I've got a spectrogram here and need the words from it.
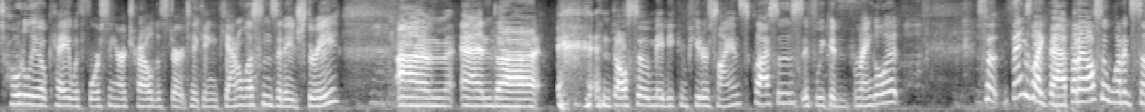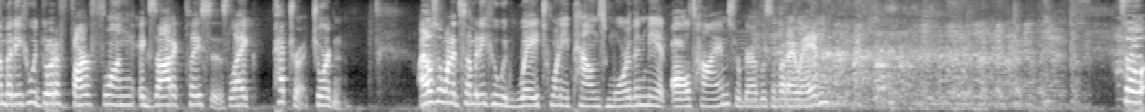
totally okay with forcing our child to start taking piano lessons at age three, um, and uh, and also maybe computer science classes if we could wrangle it. So things like that. But I also wanted somebody who would go to far-flung exotic places like Petra, Jordan. I also wanted somebody who would weigh 20 pounds more than me at all times, regardless of what I weighed. so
